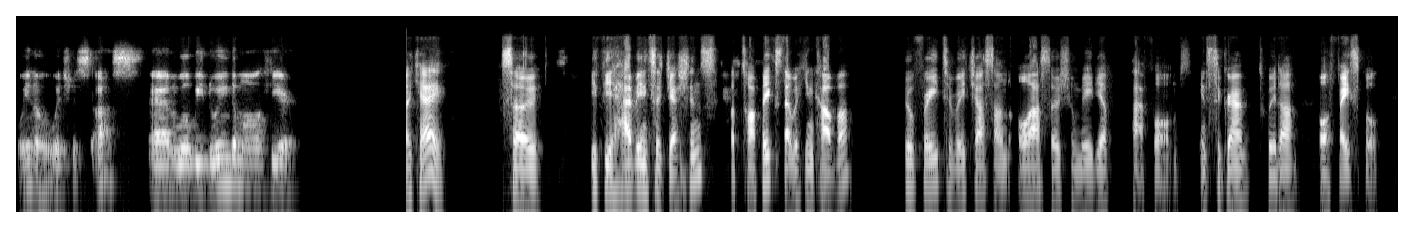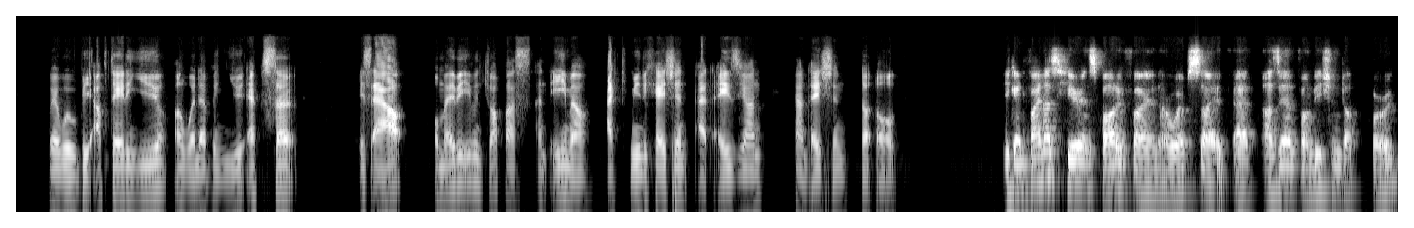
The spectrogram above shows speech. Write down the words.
you know, which is us. And we'll be doing them all here. Okay. So if you have any suggestions or topics that we can cover, feel free to reach us on all our social media platforms Instagram, Twitter, or Facebook, where we'll be updating you on whenever a new episode is out or maybe even drop us an email at communication at aseanfoundation.org. You can find us here in Spotify and our website at aseanfoundation.org.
